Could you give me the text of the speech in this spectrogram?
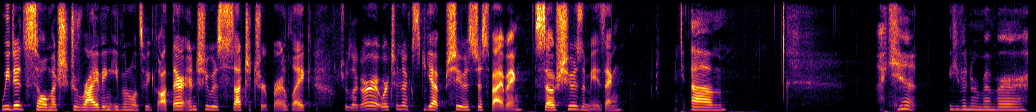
we did so much driving even once we got there and she was such a trooper like She was like, "All right, where to next?" Yep, she was just vibing. So she was amazing. Um I can't even remember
